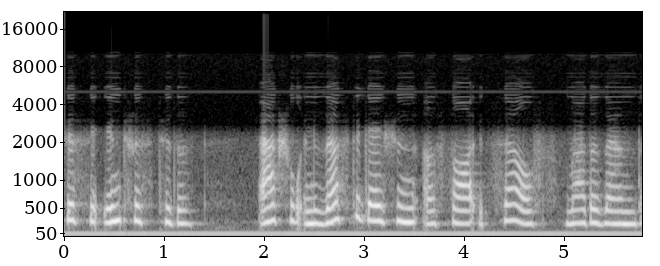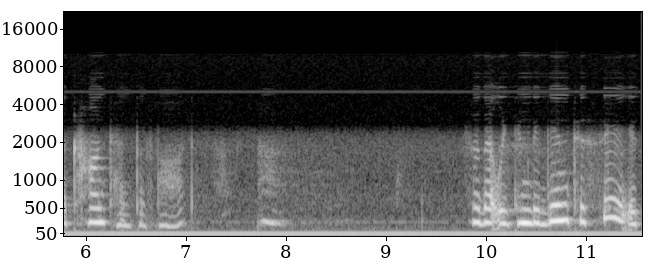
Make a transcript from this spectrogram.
shift the interest to the actual investigation of thought itself rather than the content of thought. Hmm. So that we can begin to see its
